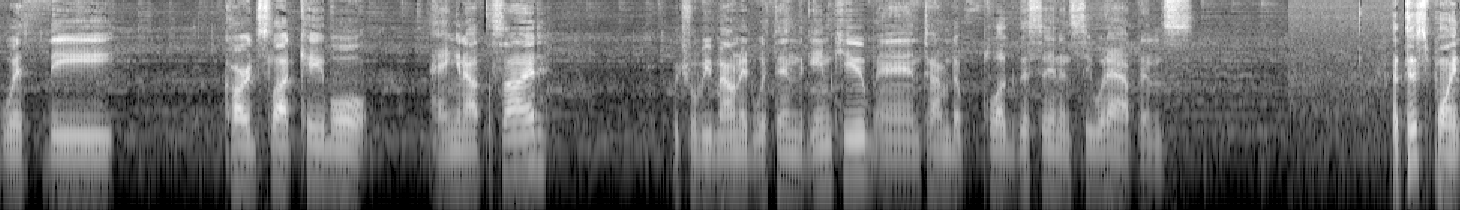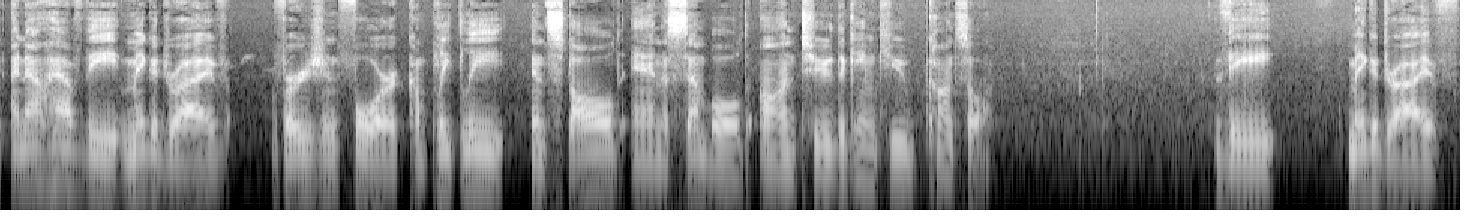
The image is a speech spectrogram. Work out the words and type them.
with the card slot cable hanging out the side which will be mounted within the GameCube and time to plug this in and see what happens. At this point I now have the Mega Drive version 4 completely installed and assembled onto the GameCube console. The Mega Drive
